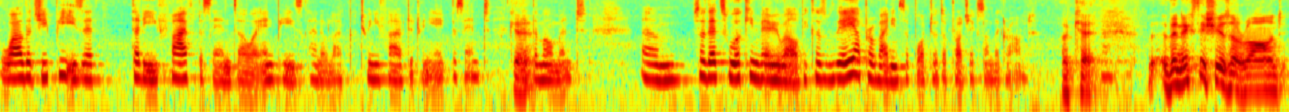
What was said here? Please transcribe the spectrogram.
While the GP is at 35%, our NP is kind of like 25 to 28% okay. at the moment. Um, so that's working very well because they are providing support to the projects on the ground. Okay. The next issue is around,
